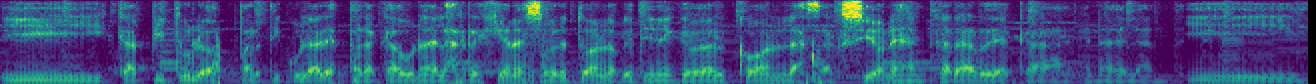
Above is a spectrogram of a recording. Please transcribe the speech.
y capítulos particulares para cada una de las regiones, sobre todo en lo que tiene que ver con las acciones a encarar de acá en adelante. Y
